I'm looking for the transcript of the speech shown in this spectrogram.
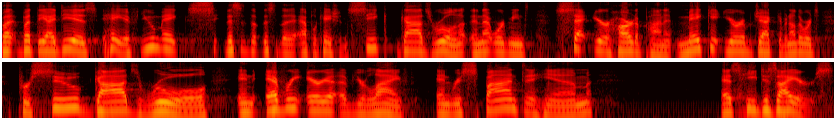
But, but the idea is hey, if you make, this is, the, this is the application, seek God's rule. And that word means set your heart upon it, make it your objective. In other words, pursue God's rule in every area of your life and respond to Him as He desires.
